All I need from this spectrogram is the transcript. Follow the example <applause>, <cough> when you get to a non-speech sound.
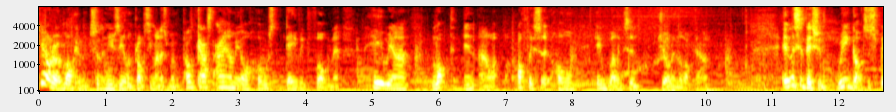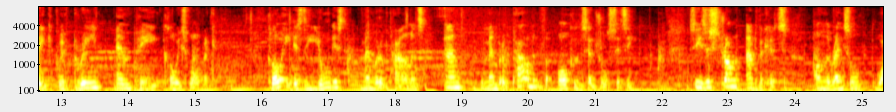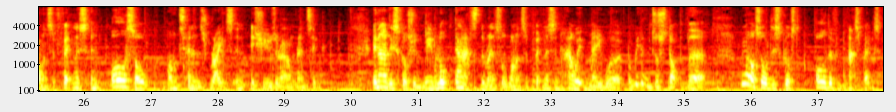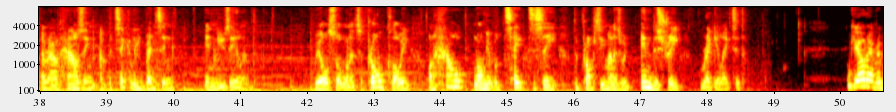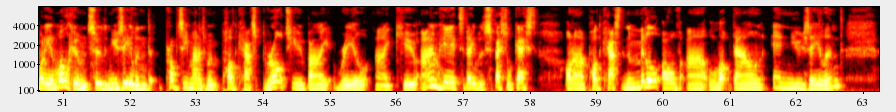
Kia ora and welcome to the New Zealand Property Management Podcast. I am your host, David Faulkner. Here we are, locked in our office at home in Wellington during the lockdown. In this edition, we got to speak with Green MP Chloe Swarbrick. Chloe is the youngest Member of Parliament and the Member of Parliament for Auckland Central City. She's a strong advocate on the rental warrant of fitness and also on tenants' rights and issues around renting. In our discussion, we looked at the rental warrant of fitness and how it may work, but we didn't just stop there. We also discussed all different aspects around housing and particularly renting in New Zealand. We also wanted to probe Chloe on how long it would take to see the property management industry regulated. Kia ora, everybody, and welcome to the New Zealand Property Management Podcast brought to you by Real IQ. I am here today with a special guest on our podcast in the middle of our lockdown in New Zealand.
